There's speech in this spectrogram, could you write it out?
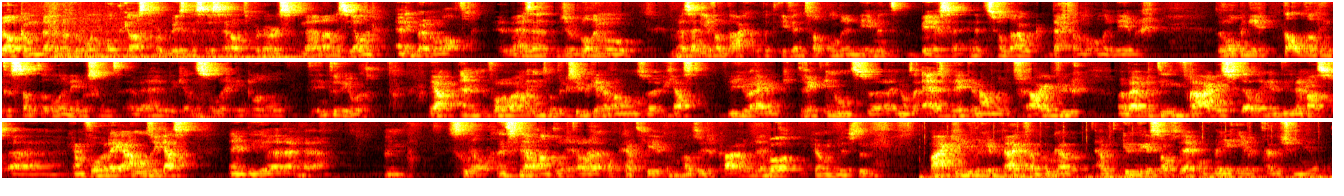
Welkom bij de number one podcast voor businesses en entrepreneurs. Mijn naam is Jelle En ik ben Roland. en wij zijn Geronimo. Wij zijn hier vandaag op het event van Ondernemend Beersen en het is vandaag ook Dag van de Ondernemer. Er lopen hier tal van interessante ondernemers rond en wij hebben de kans om er enkele van te interviewen. Ja, en voor we aan de introductie beginnen van onze gast, vliegen we eigenlijk direct in, ons, eh, in onze ijsbreker, namelijk het vragenvuur. Waarbij we tien vragen, stellingen, dilemma's eh, gaan voorleggen aan onze gast. En die eh, daar een, Snel. een snel antwoord eh, op gaat geven, als u er klaar voor bent. Ik ga mijn best doen. Maak je liever gebruik van boekhoudkundige software of ben je eerder traditioneel?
